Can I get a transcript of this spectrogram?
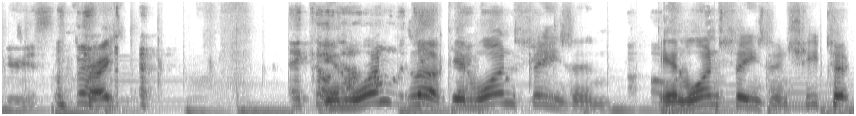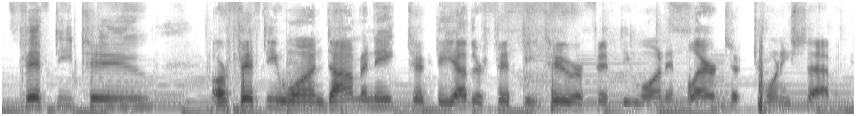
Serious. Crazy. hey, coach. In I one wanna look, in one to the game. season, Uh-oh. in one season, she took 52 or 51. Dominique took the other 52 or 51, and Blair took 27.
